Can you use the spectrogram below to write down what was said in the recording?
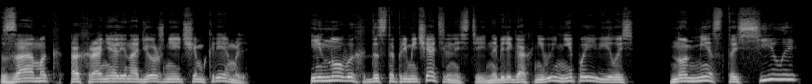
Замок охраняли надежнее, чем Кремль, и новых достопримечательностей на берегах Невы не появилось, но место силы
